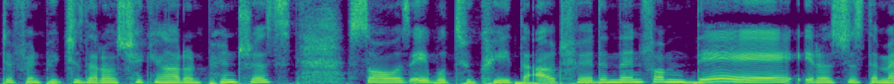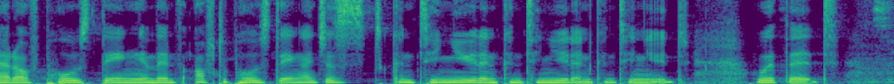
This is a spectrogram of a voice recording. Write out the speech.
different pictures that I was checking out on Pinterest. So I was able to create the outfit. And then from there, it was just a matter of posting. And then after posting, I just continued and continued and continued with it. So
